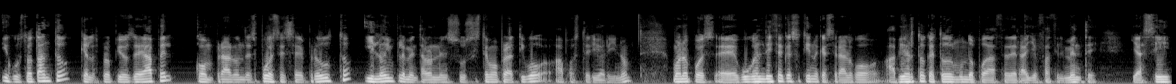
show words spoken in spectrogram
y gustó tanto que los propios de Apple compraron después ese producto y lo implementaron en su sistema operativo a posteriori, ¿no? Bueno, pues eh, Google dice que eso tiene que ser algo abierto, que todo el mundo pueda acceder a ello fácilmente y así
